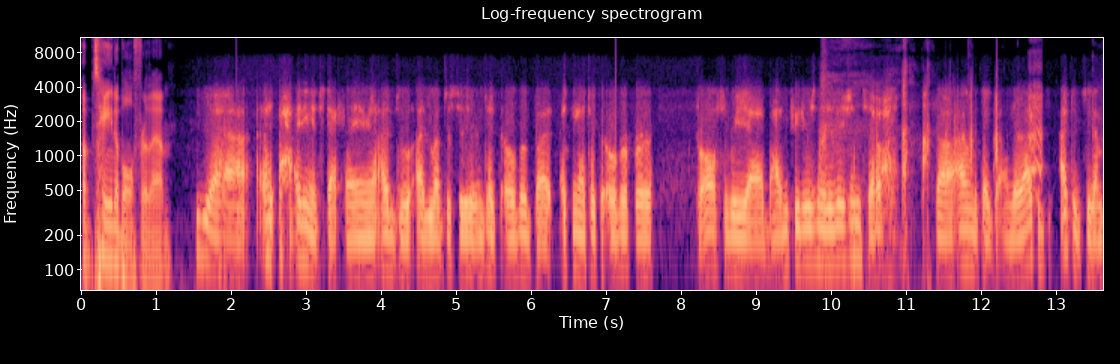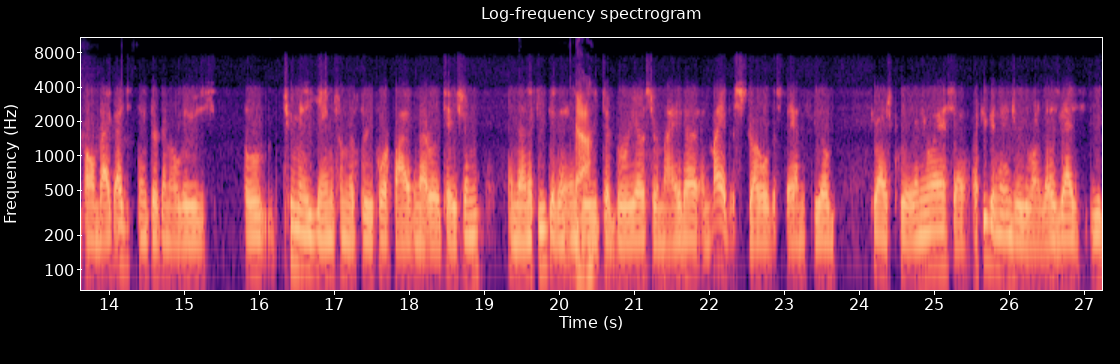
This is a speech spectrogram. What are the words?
obtainable for them. Yeah, I, I think it's definitely. I mean, I'd I'd love to sit here and take the over, but I think I took the over for for all three uh, bottom feeders in the division. So, so I'm going to take the under. I could I could see them falling back. I just think they're going to lose too many games from the three, four, five in that rotation. And then if you get an injury yeah. to Berrios or Maeda, and Maeda struggled to stay on the field throughout his career anyway. So if you get an injury to one of those guys, you're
